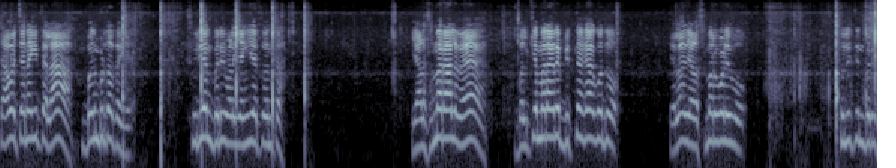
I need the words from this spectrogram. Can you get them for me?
ಯಾವ ಚೆನ್ನಾಗಿತ್ತಲ್ಲ? ಬಂದ್ಬಿಡ್ತದಾಗೆ ಸುಲಿಯನ್ ಬರ್ರಿ ಒಳಗೆ ಹೆಂಗೆ ಆಯ್ತು ಅಂತ. ಎಳಸ ಅಲ್ವೇ ಬಲ್ಕೆ ಮರ ಆದರೆ ಬಿತ್ತನಾಗ ಆಗೋದು. ಎಲ್ಲ ಎಳಸ ಮರಗಳು ಇವು ಸುಲಿತೀನಿ ಬರ್ರಿ.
